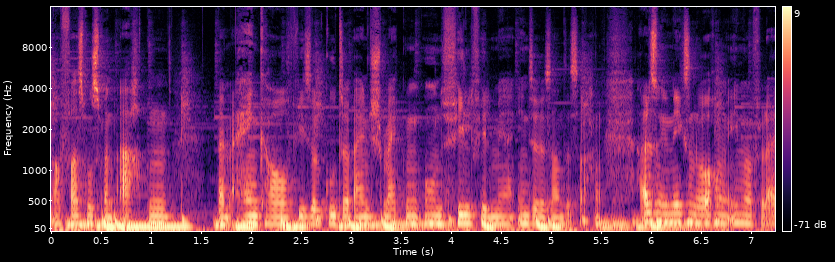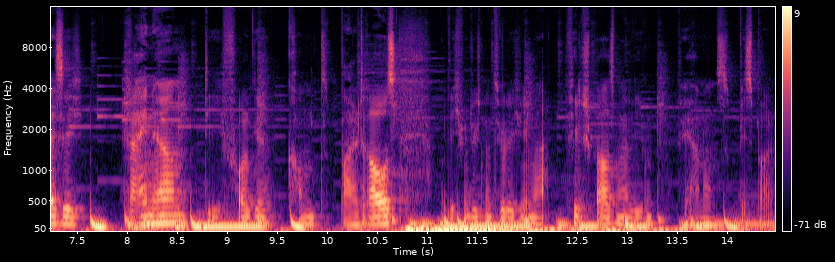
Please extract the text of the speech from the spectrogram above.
Auf was muss man achten? Beim Einkauf, wie soll guter Wein schmecken und viel, viel mehr interessante Sachen. Also in den nächsten Wochen immer fleißig reinhören. Die Folge kommt bald raus und ich wünsche euch natürlich immer viel Spaß, meine Lieben. Wir hören uns. Bis bald.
